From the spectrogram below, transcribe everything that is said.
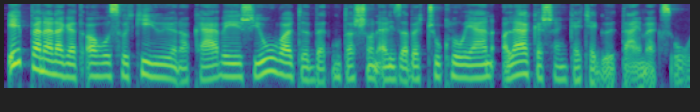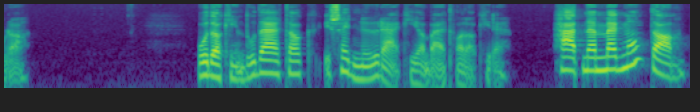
Éppen eleget ahhoz, hogy kiüljön a kávé, és jóval többet mutasson Elizabeth csuklóján a lelkesen ketyegő Timex óra. Odakint dudáltak, és egy nő rákiabált valakire. Hát nem megmondtam?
